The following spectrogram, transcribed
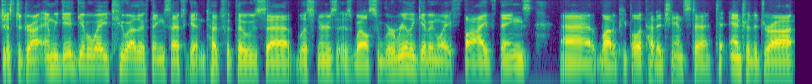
just a draw. And we did give away two other things. I have to get in touch with those uh, listeners as well. So we're really giving away five things. Uh, a lot of people have had a chance to to enter the draw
